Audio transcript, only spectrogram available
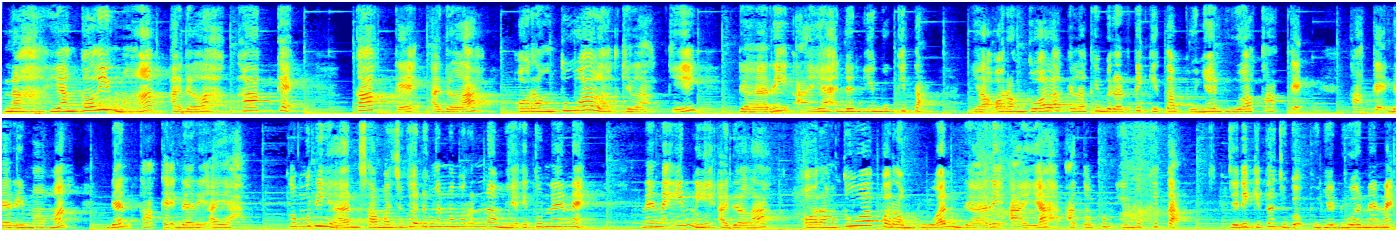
Nah, yang kelima adalah kakek. Kakek adalah orang tua laki-laki dari ayah dan ibu kita. Ya, orang tua laki-laki berarti kita punya dua kakek. Kakek dari mama dan kakek dari ayah. Kemudian sama juga dengan nomor enam yaitu nenek. Nenek ini adalah orang tua perempuan dari ayah ataupun ibu kita. Jadi kita juga punya dua nenek.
